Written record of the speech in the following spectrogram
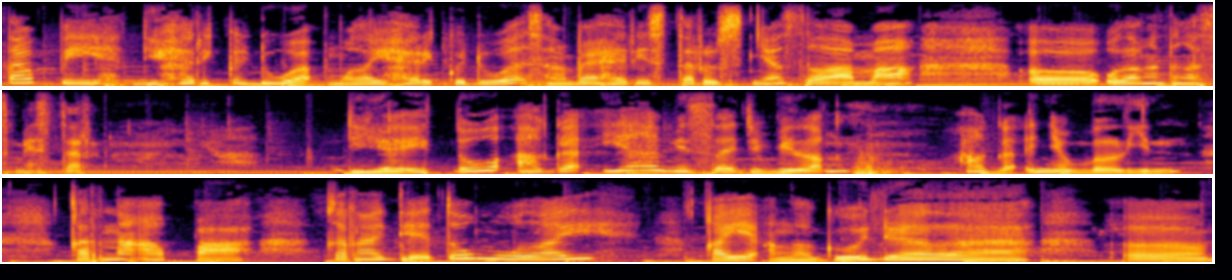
Tapi di hari kedua mulai hari kedua sampai hari seterusnya selama uh, ulangan tengah semester dia itu agak ya bisa dibilang agak nyebelin. Karena apa? Karena dia itu mulai kayak ngegoda lah uh,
